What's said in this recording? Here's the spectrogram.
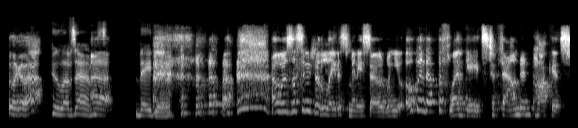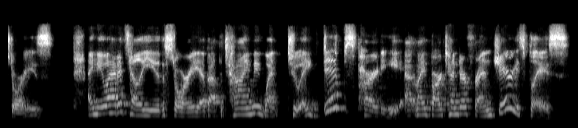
Look at that. Who loves them? Uh, they do. I was listening to the latest minisode when you opened up the floodgates to Found in Pocket stories. I knew I had to tell you the story about the time we went to a dibs party at my bartender friend Jerry's place.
